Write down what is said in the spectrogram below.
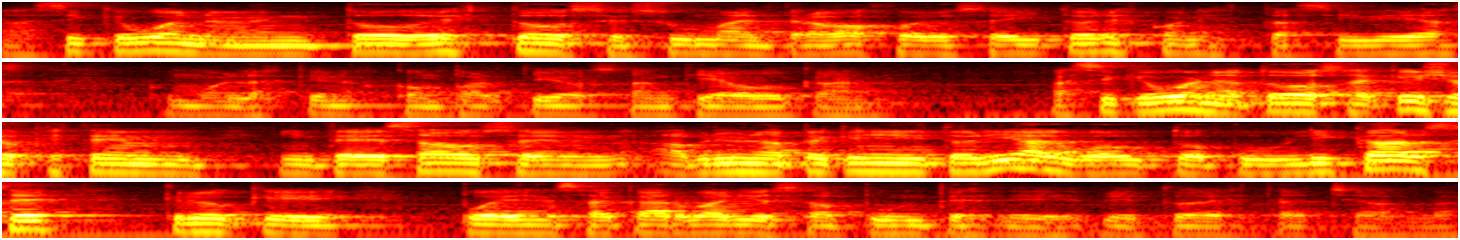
Así que bueno, en todo esto se suma el trabajo de los editores con estas ideas como las que nos compartió Santiago Can. Así que bueno, a todos aquellos que estén interesados en abrir una pequeña editorial o autopublicarse, creo que pueden sacar varios apuntes de, toda esta charla.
